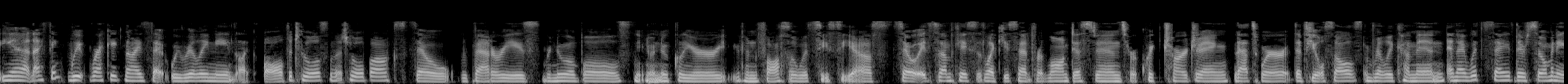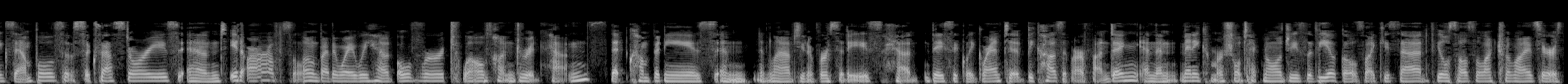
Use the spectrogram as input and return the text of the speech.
Yeah, and I think we recognize that we really need like all the tools in the toolbox. So batteries, renewables, you know, nuclear, even fossil with CCS. So in some cases, like you said, for long distance or quick charging, that's where the fuel cells really come in. And I would say there's so many examples of success stories. And in our office alone, by the way, we had over 1200 patents that companies and, and labs, universities had basically granted because of our funding. And then many commercial technologies, the vehicles, like you said, fuel cells electrolyzers.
